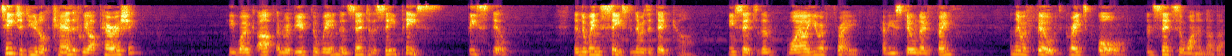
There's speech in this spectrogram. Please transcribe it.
Teacher, do you not care that we are perishing? He woke up and rebuked the wind and said to the sea, Peace, be still. Then the wind ceased and there was a dead calm. He said to them, Why are you afraid? Have you still no faith? And they were filled with great awe and said to one another,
